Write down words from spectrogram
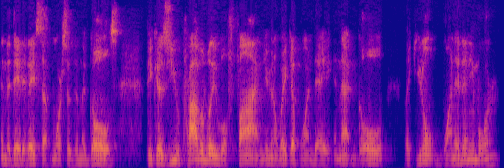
and the day-to-day stuff more so than the goals, because you probably will find you're going to wake up one day and that goal, like you don't want it anymore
